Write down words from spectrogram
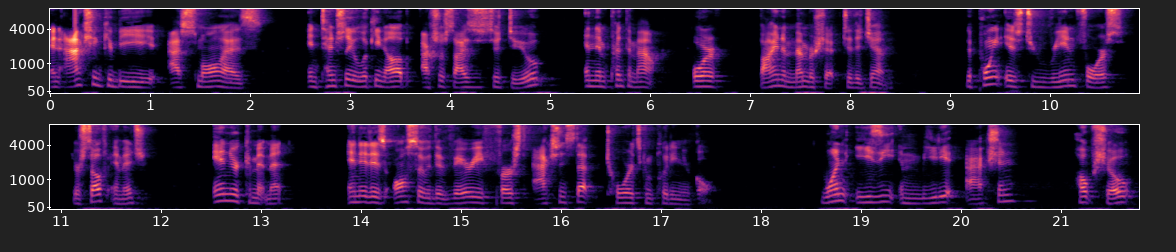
An action could be as small as intentionally looking up exercises to do and then print them out or buying a membership to the gym. The point is to reinforce your self image and your commitment, and it is also the very first action step towards completing your goal. One easy, immediate action helps show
